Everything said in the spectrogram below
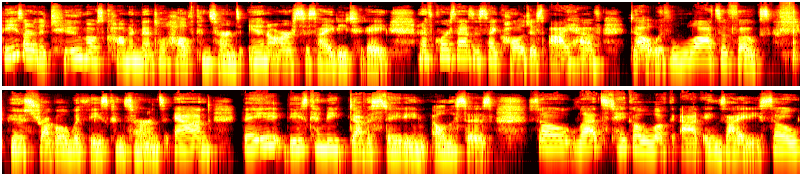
These are the two most common mental health concerns in our society today. And of course, as a psychologist, I have dealt with lots of folks who struggle with these concerns and they these can be devastating illnesses. So, let's take a look at anxiety. So,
